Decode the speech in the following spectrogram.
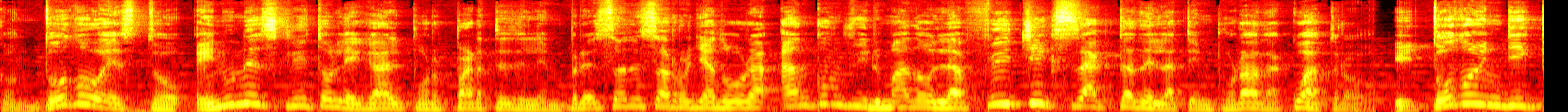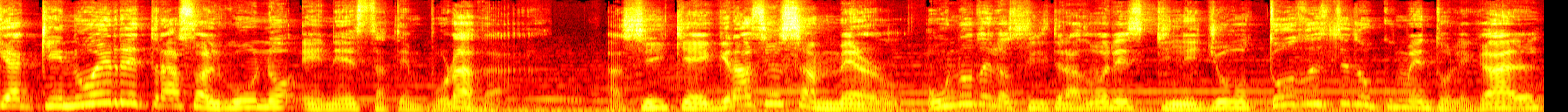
Con todo esto, en un escrito legal por parte de la empresa desarrolladora han confirmado la fecha exacta de la temporada 4, y todo indica que no hay retraso alguno en esta temporada. Así que gracias a Merrill, uno de los filtradores quien leyó todo este documento legal,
